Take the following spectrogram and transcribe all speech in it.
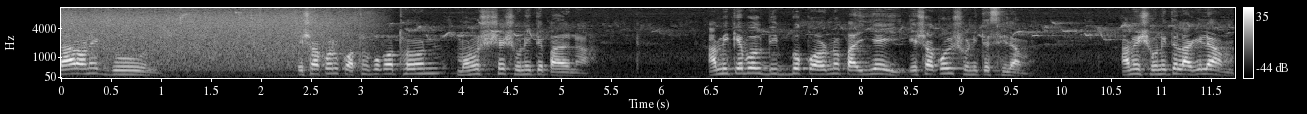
তার অনেক গুণ। এ সকল কথোপকথন মনুষ্যে শুনিতে পায় না। আমি কেবল দিব্য কর্ণ পাইয়েই এ সকল শুনিতেছিলাম। আমি শুনিতে লাগিলাম,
